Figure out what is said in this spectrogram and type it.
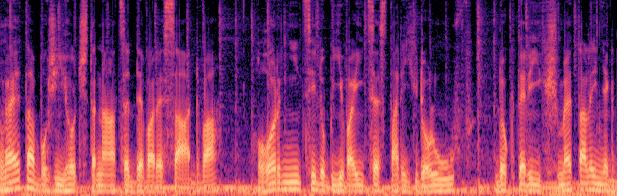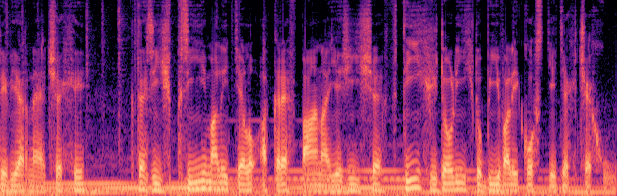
Léta božího 1492 horníci dobývajíce starých dolův, do kterých šmetali někdy věrné Čechy, kteříž přijímali tělo a krev pána Ježíše, v týchž dolích dobývali kosti těch Čechů.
